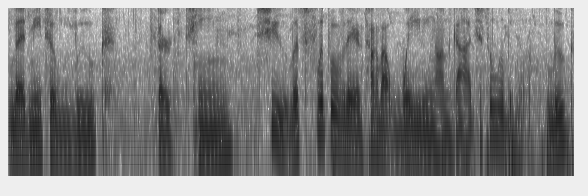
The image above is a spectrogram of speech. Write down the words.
led me to Luke 13 2. Let's flip over there and talk about waiting on God just a little bit more. Luke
